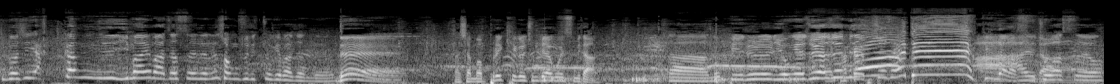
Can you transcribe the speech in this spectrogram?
그것이 약간 이마에 맞았어야 되는 정수리 쪽에 맞았네요. 네. 다시 한번 프리킥을 준비하고 있습니다. 자, 높이를 이용해줘야 됩니다. 가까이 붙여서 헤딩 아, 빗나갔습니다. 좋았어요.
